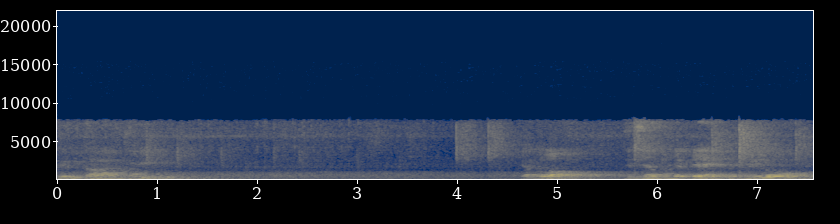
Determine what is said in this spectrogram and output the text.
विरुद्धार्थी तो जिसे हम कहते हैं विलोम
